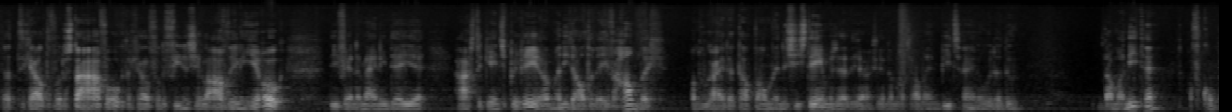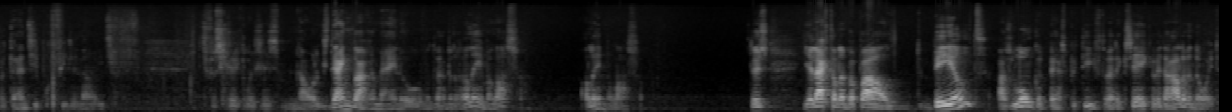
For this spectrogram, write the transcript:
Dat geldt voor de staven ook, dat geldt voor de financiële afdeling hier ook. Die vinden mijn ideeën hartstikke inspirerend, maar niet altijd even handig. Want hoe ga je dat dan in de systemen zetten? Ja, dat moet allemaal een beat zijn hoe we dat doen. Dan maar niet, hè? Of competentieprofielen, nou iets iets verschrikkelijks is nauwelijks denkbaar in mijn ogen, want we hebben er alleen maar last van. Alleen maar last van. Dus je legt dan een bepaald beeld als lonkend perspectief, dat weet ik zeker, dat halen we nooit.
